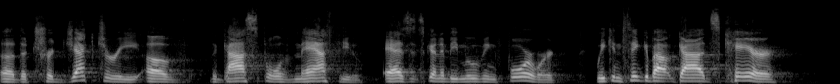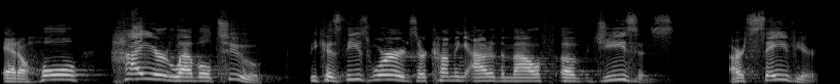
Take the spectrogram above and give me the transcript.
uh, the trajectory of the Gospel of Matthew as it's going to be moving forward, we can think about God's care at a whole higher level too, because these words are coming out of the mouth of Jesus, our Savior.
